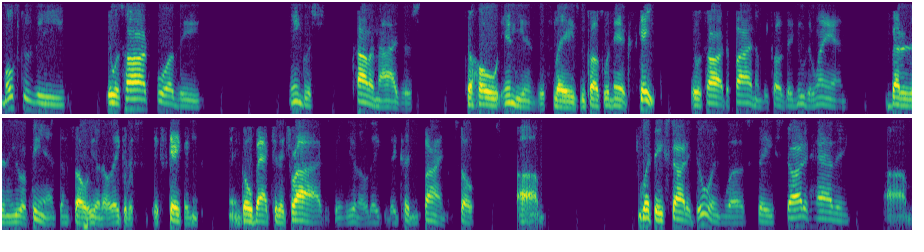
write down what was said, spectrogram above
most of the it was hard for the English colonizers to hold Indians as slaves because when they escaped, it was hard to find them because they knew the land better than the Europeans, and so you know they could escape and and go back to their tribes, and you know they they couldn't find them. So um, what they started doing was they started having um,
